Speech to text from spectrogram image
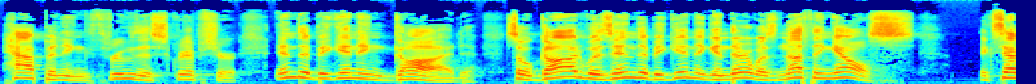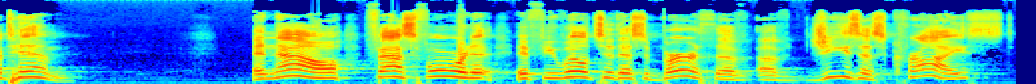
happening through the scripture. In the beginning, God. So God was in the beginning, and there was nothing else except Him. And now, fast forward, if you will, to this birth of, of Jesus Christ.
